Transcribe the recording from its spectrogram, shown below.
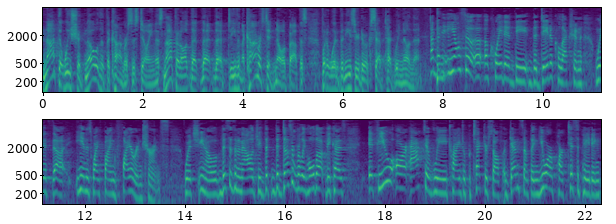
not that we should know that the Congress is doing this, not that, all, that, that, that even the Congress didn't know about this, but it would have been easier to accept had we known that. Uh, but he also uh, equated the, the data collection with uh, he and his wife buying fire insurance which, you know, this is an analogy that, that doesn't really hold up because if you are actively trying to protect yourself against something, you are participating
